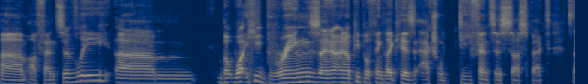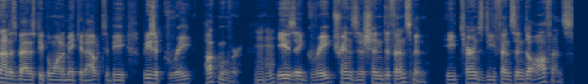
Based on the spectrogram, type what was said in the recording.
um, offensively. Um, but what he brings, I know, I know, people think like his actual defense is suspect. It's not as bad as people want to make it out to be, but he's a great puck mover. Mm-hmm. He is a great transition defenseman. He turns defense into offense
